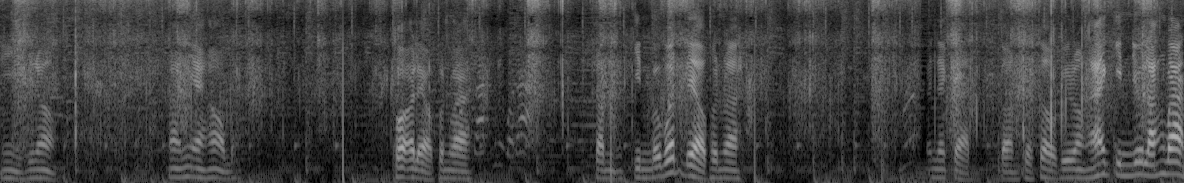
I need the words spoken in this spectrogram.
นี่พี่น้องมาเนี่ยเฮาบ่พอแล้วเพิ่นว่าจำกินบ่เบิดแล้วเพิ่นว่าบรรยากาศตอนเช้าๆพี่น้องหากินอยู่หลังบ้าน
